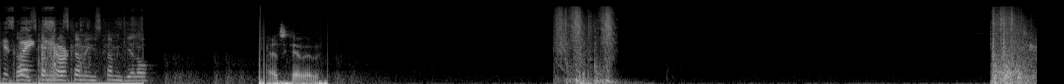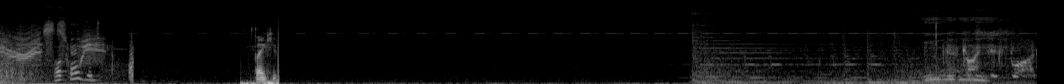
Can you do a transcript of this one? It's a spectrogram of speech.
He's Guys, going he's coming, he's coming, he's coming, yellow. It's okay, baby. Okay, good. Thank you. Toxic squad.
